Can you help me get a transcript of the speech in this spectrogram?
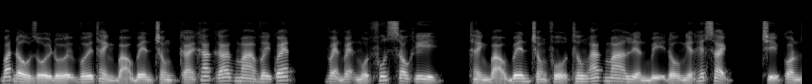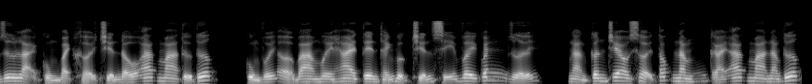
bắt đầu rồi đối với thành bảo bên trong cái khác ác ma vây quét, vẹn vẹn một phút sau khi, thành bảo bên trong phổ thông ác ma liền bị đồ nghiệt hết sạch, chỉ còn dư lại cùng Bạch Khởi chiến đấu ác ma tử tước, cùng với ở 32 tên thánh vực chiến sĩ vây quét dưới, ngàn cân treo sợi tóc năm cái ác ma nam tước,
